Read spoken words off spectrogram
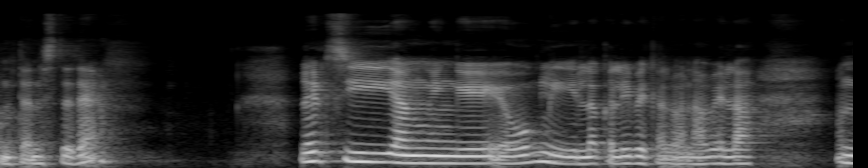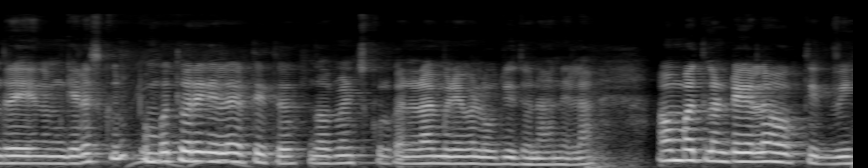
ಅಂತ ಅನಿಸ್ತದೆ. ಲೆಟ್ಸಿ ಹಿಂಗೆ ಹೋಗಲಿ, ಎಲ್ಲ ಕಲಿಬೇಕಲ್ವ ನಾವೆಲ್ಲ? ಅಂದರೆ ನಮಗೆಲ್ಲ ಸ್ಕೂಲ್ ಒಂಬತ್ತುವರೆಗೆಲ್ಲ ಇರ್ತಿತ್ತು. ಗೌರ್ಮೆಂಟ್ ಸ್ಕೂಲ್ ಕನ್ನಡ ಮೀಡಿಯಮಲ್ಲಿ ಓದಿದ್ದು ನಾನೆಲ್ಲ. ಒಂಬತ್ತು ಗಂಟೆಗೆಲ್ಲ ಹೋಗ್ತಿದ್ವಿ.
